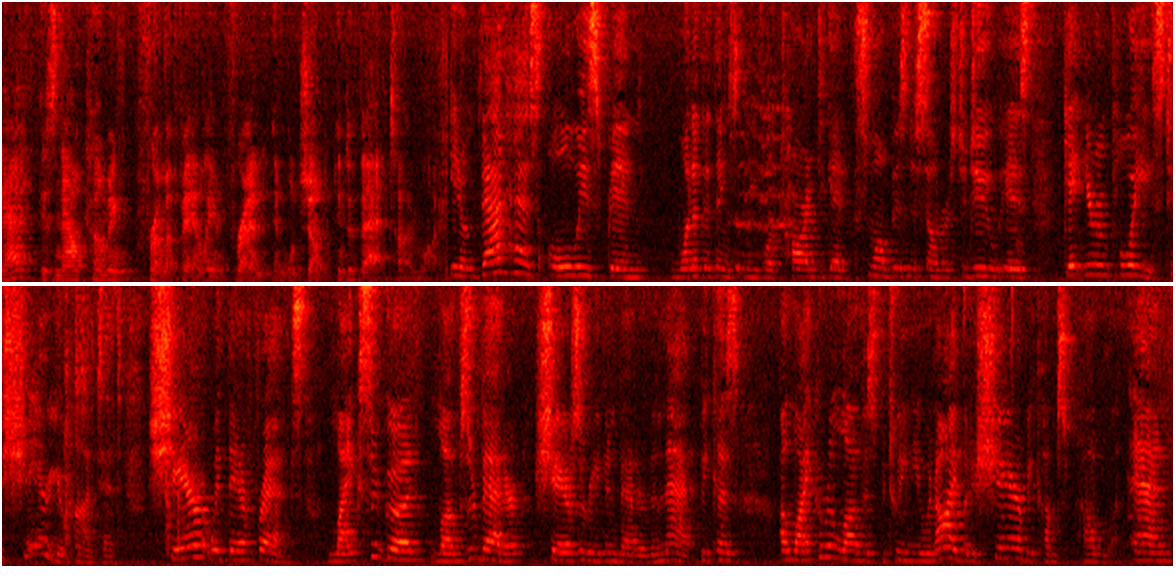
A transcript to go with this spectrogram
that is now coming from a family and friend and we'll jump into that timeline. You know, that has always been one of the things that we've worked hard to get small business owners to do is get your employees to share your content. Share it with their friends. Likes are good, loves are better, shares are even better than that because a like or a love is between you and I, but a share becomes public. And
